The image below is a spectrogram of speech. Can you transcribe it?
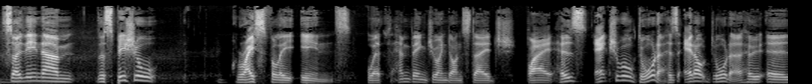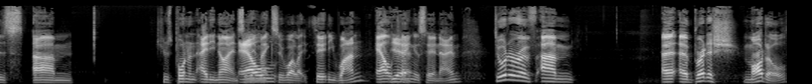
so then, um, the special gracefully ends with him being joined on stage by his actual daughter, his adult daughter, who is um, she was born in '89, so Elle- that makes her what, like 31? Elle Yeah. King is her name, daughter of um, a, a British model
